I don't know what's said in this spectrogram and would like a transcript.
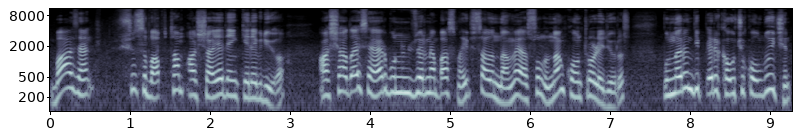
bazen şu sıvap tam aşağıya denk gelebiliyor. Aşağıdaysa eğer bunun üzerine basmayıp sağından veya solundan kontrol ediyoruz. Bunların dipleri kauçuk olduğu için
